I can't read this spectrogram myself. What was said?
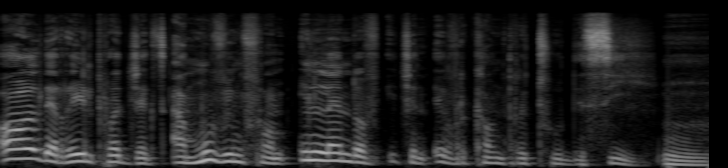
all the rail projects are moving from inland of each and every country to the sea mm.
